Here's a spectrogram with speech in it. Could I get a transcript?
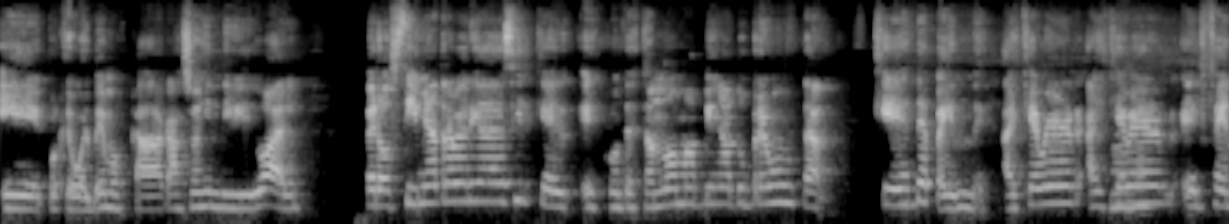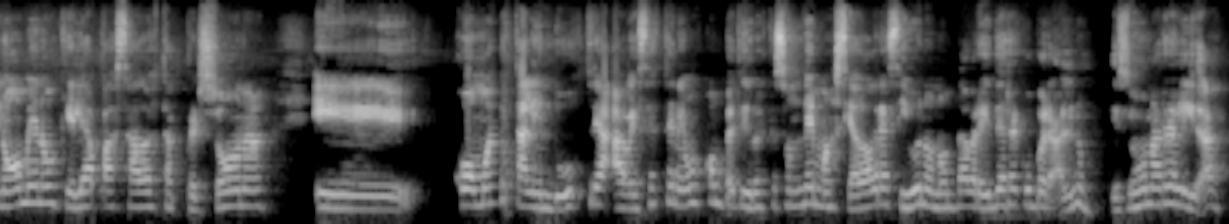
Eh, porque volvemos, cada caso es individual, pero sí me atrevería a decir que, eh, contestando más bien a tu pregunta, que es depende, hay que ver, hay que ver el fenómeno que le ha pasado a estas personas, eh, cómo está la industria, a veces tenemos competidores que son demasiado agresivos y no nos da break de recuperarnos, eso es una realidad.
